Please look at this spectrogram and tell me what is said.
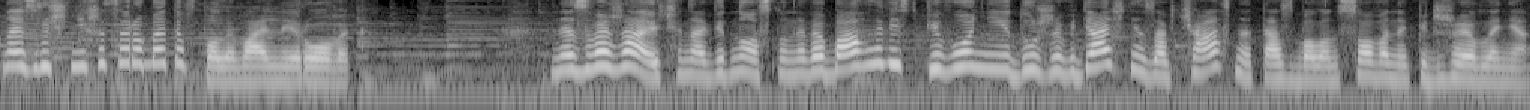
Найзручніше це робити в поливальний ровик. Незважаючи на відносну невибагливість, півонії дуже вдячні за вчасне та збалансоване підживлення.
